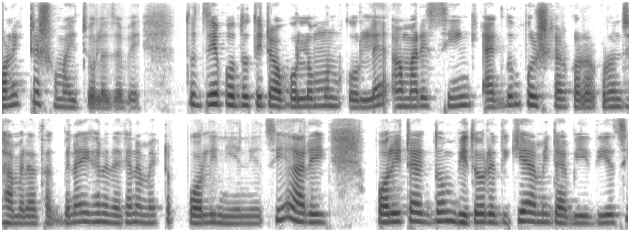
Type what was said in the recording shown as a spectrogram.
অনেকটা সময় চলে যাবে। তো যে পদ্ধতিটা অবলম্বন করলে আমার এই সিঙ্ক একদম পরিষ্কার করার কোনো ঝামেলা থাকবে না। এখানে দেখেন আমি একটা পলি নিয়ে নিয়েছি। আর এই পলিটা একদম ভিতরের দিকে আমি ডাবিয়ে দিয়েছি।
